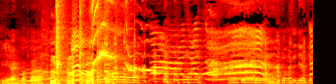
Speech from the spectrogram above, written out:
Giliran bapa. Okey. Itu maksud dia. Okey.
